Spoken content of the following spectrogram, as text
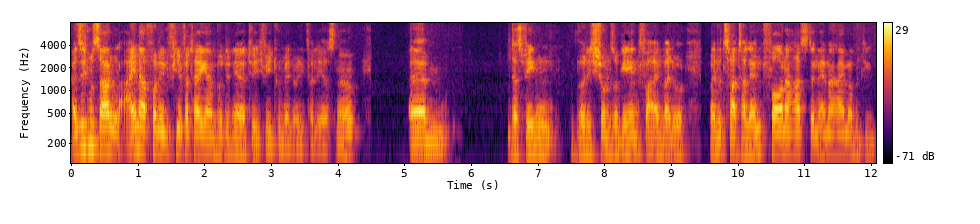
also ich muss sagen, einer von den vier Verteidigern würde dir natürlich wehtun, wenn du ihn verlierst, ne? Ähm, deswegen würde ich schon so gehen, vor allem, weil du, weil du zwar Talent vorne hast in Anaheim, aber die,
